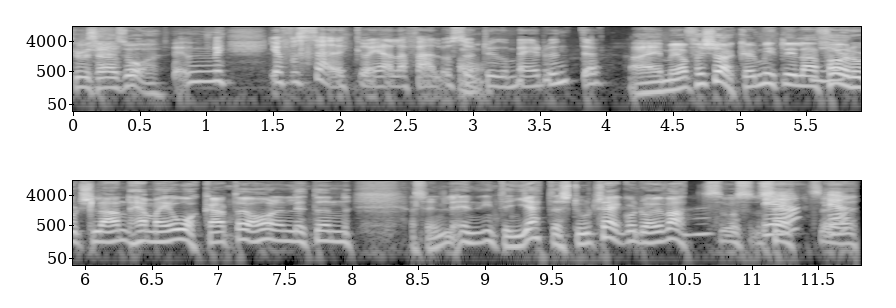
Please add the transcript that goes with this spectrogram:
Ska vi säga så? Men Jag försöker i alla fall och så Ja. dum är du inte. Nej, men jag försöker. Mitt lilla Ja. förortsland hemma i Åkarp där jag har en liten, alltså en, en, inte en jättestor trädgård, du har ju varit och s- Ja, sett. ja. eh,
